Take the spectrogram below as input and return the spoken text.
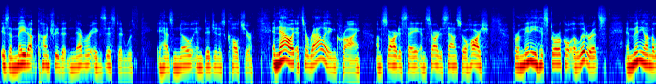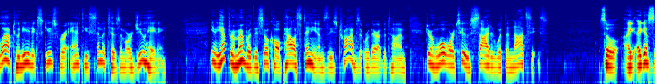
is a made up country that never existed with it has no indigenous culture. And now it's a rallying cry, I'm sorry to say, and sorry to sound so harsh, for many historical illiterates and many on the left who need an excuse for anti Semitism or Jew hating. You know, you have to remember the so called Palestinians, these tribes that were there at the time during World War II, sided with the Nazis. So I, I, guess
